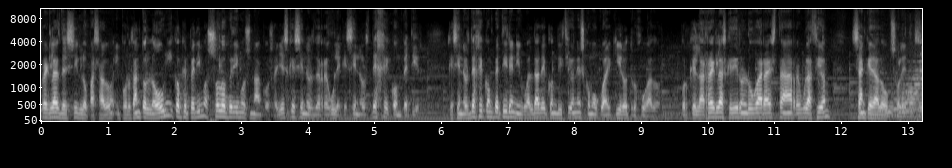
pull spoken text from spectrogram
reglas del siglo pasado y por lo tanto lo único que pedimos, solo pedimos una cosa y es que se nos desregule, que se nos deje competir, que se nos deje competir en igualdad de condiciones como cualquier otro jugador, porque las reglas que dieron lugar a esta regulación se han quedado obsoletas.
